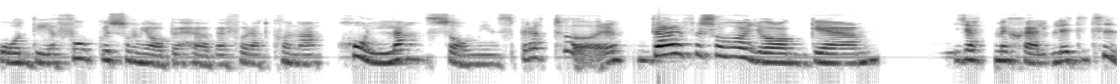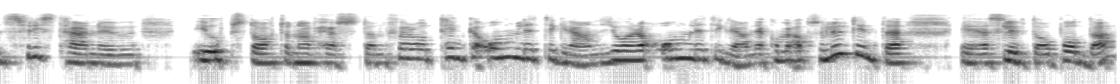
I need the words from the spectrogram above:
och det fokus som jag behöver för att kunna hålla som inspiratör. Därför så har jag eh, gett mig själv lite tidsfrist här nu i uppstarten av hösten för att tänka om lite grann, göra om lite grann. Jag kommer absolut inte eh, sluta att podda.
